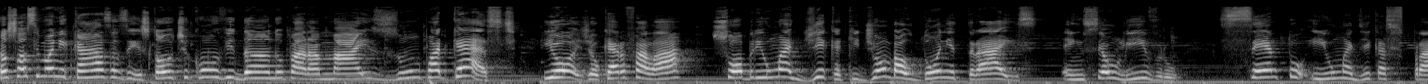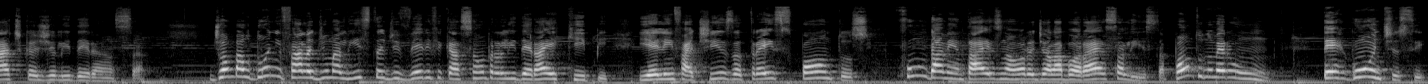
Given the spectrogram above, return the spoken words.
Eu sou Simone Casas e estou te convidando para mais um podcast. E hoje eu quero falar sobre uma dica que John Baldoni traz em seu livro 101 Dicas Práticas de Liderança. John Baldoni fala de uma lista de verificação para liderar a equipe e ele enfatiza três pontos fundamentais na hora de elaborar essa lista. Ponto número um: pergunte-se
